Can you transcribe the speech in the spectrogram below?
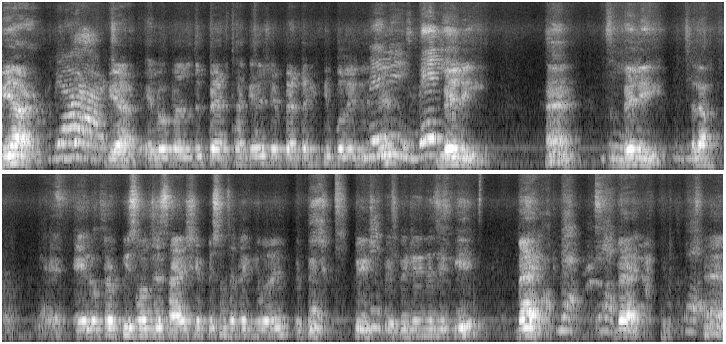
বিয়ার্ড বিয়ার্ড এই লোকটা যদি প্যাড থাকে সে প্যাডটাকে কি বলে ইংরেজিতে? বেলি হ্যাঁ? বেলি তাহলে এই লোকটার পিছন যে সাইড সে পিছন কি বলে? ইংরেজি কি? ব্যাক ব্যাক হ্যাঁ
